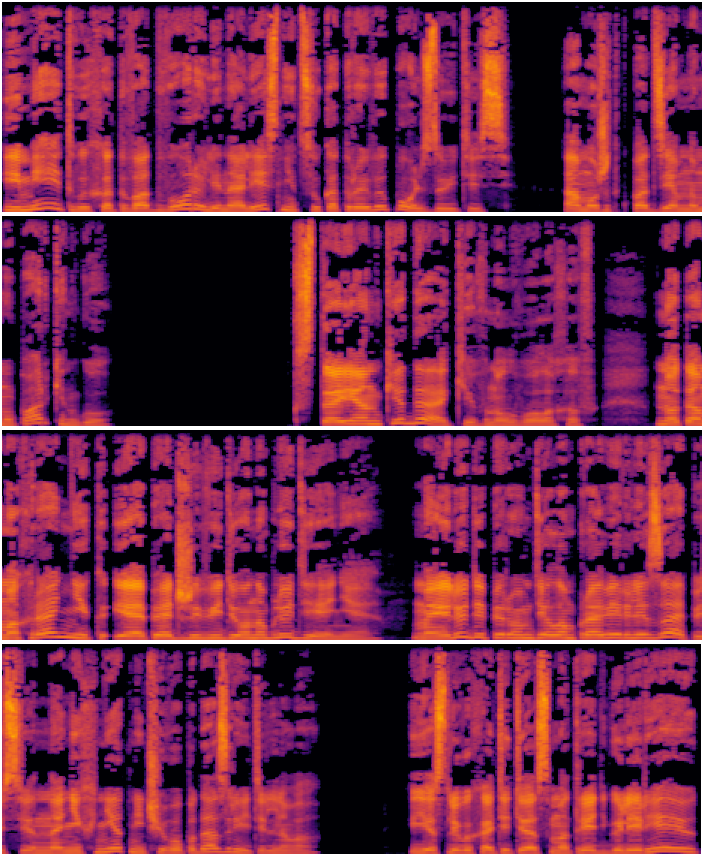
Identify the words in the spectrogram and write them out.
«имеет выход во двор или на лестницу, которой вы пользуетесь. А может, к подземному паркингу?» «К стоянке, да», — кивнул Волохов. «Но там охранник и опять же видеонаблюдение. Мои люди первым делом проверили записи, на них нет ничего подозрительного. Если вы хотите осмотреть галерею,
